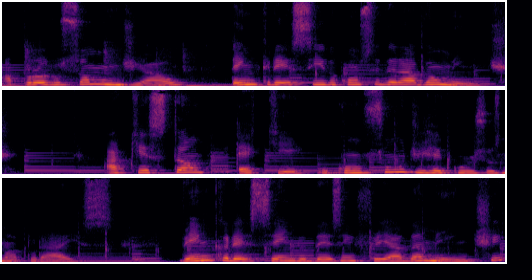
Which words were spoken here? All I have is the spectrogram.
a produção mundial tem crescido consideravelmente. A questão é que o consumo de recursos naturais vem crescendo desenfreadamente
